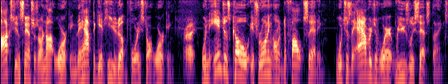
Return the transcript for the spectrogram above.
oxygen sensors are not working. They have to get heated up before they start working. Right. When the engine's cold, it's running on a default setting, which is the average of where it usually sets things.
